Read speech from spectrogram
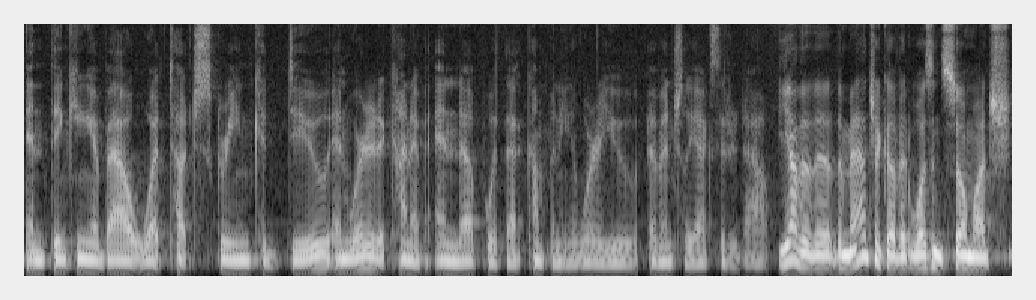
and thinking about what touchscreen could do, and where did it kind of end up with that company where you eventually exited out? Yeah, the, the, the magic of it wasn't so much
